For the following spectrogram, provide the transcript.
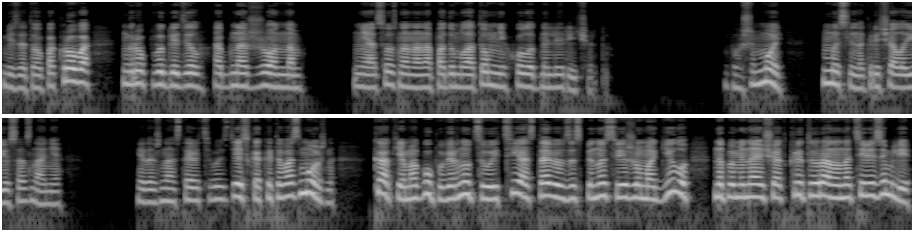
Без этого покрова гроб выглядел обнаженным. Неосознанно она подумала о том, не холодно ли Ричарду. «Боже мой!» — мысленно кричало ее сознание. «Я должна оставить его здесь, как это возможно? Как я могу повернуться и уйти, оставив за спиной свежую могилу, напоминающую открытую рану на теле земли?»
